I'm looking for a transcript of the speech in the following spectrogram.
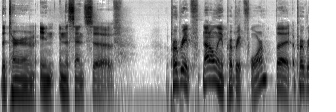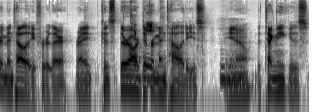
the term in in the sense of appropriate not only appropriate form but appropriate mentality for there right because there are different Technique. Mentalities you mm-hmm. know the technique is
